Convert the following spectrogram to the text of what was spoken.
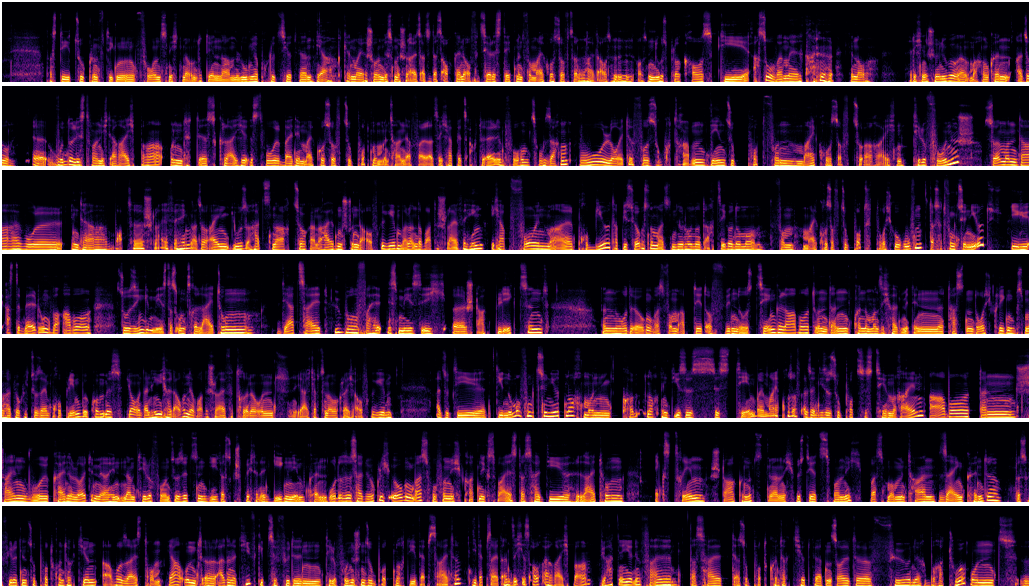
dass die zukünftigen Phones nicht mehr unter dem Namen Lumia produziert werden. Ja, kennen wir ja schon, wissen wir schon alles. Also das ist auch kein offizielles Statement von Microsoft, sondern halt aus dem, aus dem Newsblog raus. Die, ach so, weil wir gerade, genau, hätte ich einen schönen Übergang machen können. Also äh, Wunderlist war nicht erreichbar und das gleiche ist wohl bei dem Microsoft Support momentan der Fall. Also ich habe jetzt aktuell im Forum zwei Sachen, wo Leute versucht haben, den Support von Microsoft zu erreichen. Telefonisch soll man da wohl in der Warteschleife hängen. Also ein User hat es nach circa einer halben Stunde aufgegeben, weil er in der Warteschleife hing. Ich habe vorhin mal probiert, habe die Service-Nummer, also die 080er Nummer vom Microsoft Support durchgerufen. Das hat funktioniert. Die erste Meldung war aber so sinngemäß, dass unsere Leitungen derzeit überverhältnismäßig äh, stark belegt sind. Dann wurde irgendwas vom Update auf Windows 10 gelabert und dann konnte man sich halt mit den Tasten durchklicken, bis man halt wirklich zu seinem Problem gekommen ist. Ja, und dann hing ich halt auch in der Warteschleife drin und ja, ich habe es dann aber gleich aufgegeben. Also die, die Nummer funktioniert noch, man kommt noch in dieses System bei Microsoft, also in dieses Support-System rein, aber dann scheinen wohl keine Leute mehr hinten am Telefon zu sitzen, die das Gespräch dann entgegennehmen können. Oder es ist halt wirklich irgendwas, wovon ich gerade nichts weiß, dass halt die Leitung extrem stark genutzt werden. Ich wüsste jetzt zwar nicht, was momentan sein könnte, dass so viele den Support kontaktieren, aber sei es drum. Ja, und äh, alternativ gibt es ja für den telefonischen Support noch die Webseite. Die Webseite an sich ist auch erreichbar. Wir hatten ja hier den Fall, dass halt der Support kontaktiert werden sollte für eine Reparatur und äh,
